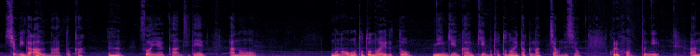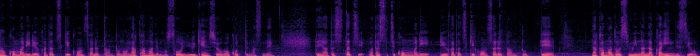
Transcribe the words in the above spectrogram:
趣味が合うなとかうん。そういう感じであのものを整えると人間関係も整えたくなっちゃうんですよ。これ本当にあのこんまり流片付けコンサルタントの仲間でもそういう現象が起こってますね。で私たち私たちこんまり流片付けコンサルタントって仲間同士みんな仲いいんですよ。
